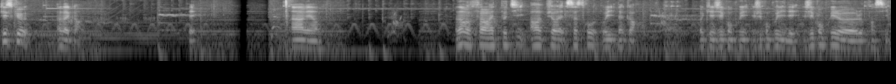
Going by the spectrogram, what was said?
Qu'est-ce que... Ah d'accord. Ah merde. Ah non, va falloir être petit. Ah purée, ça se trouve... Oui, d'accord. Ok, j'ai compris. J'ai compris l'idée. J'ai compris le principe.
